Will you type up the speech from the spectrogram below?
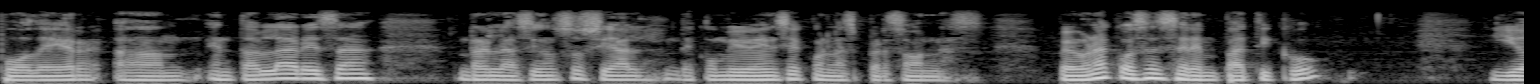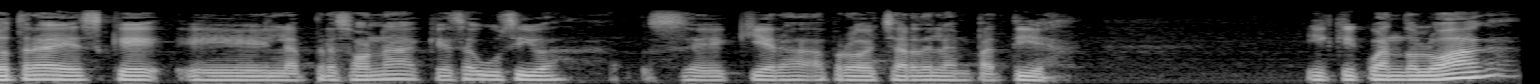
poder entablar esa relación social de convivencia con las personas. Pero una cosa es ser empático y otra es que eh, la persona que es abusiva se quiera aprovechar de la empatía y que cuando lo haga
